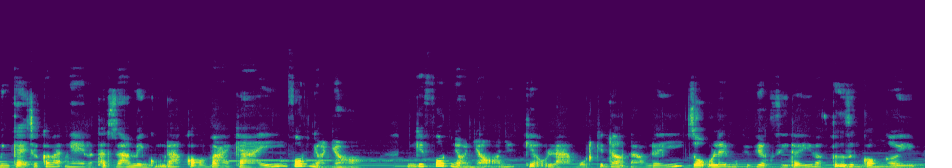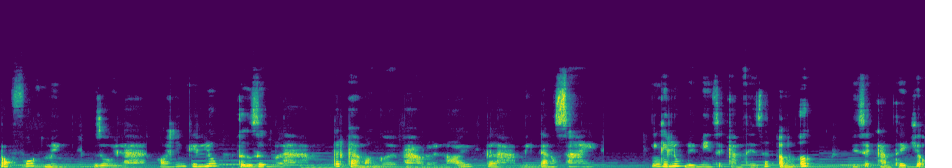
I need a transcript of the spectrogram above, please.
Mình kể cho các bạn nghe là thật ra mình cũng đã có vài cái phốt nhỏ nhỏ. Những cái phốt nhỏ nhỏ như kiểu là một cái đợt nào đấy rộ lên một cái việc gì đấy và tự dưng có người bóc phốt mình. Rồi là có những cái lúc tự dưng là tất cả mọi người vào rồi nói là mình đang sai. Những cái lúc đấy mình sẽ cảm thấy rất ấm ức. Mình sẽ cảm thấy kiểu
